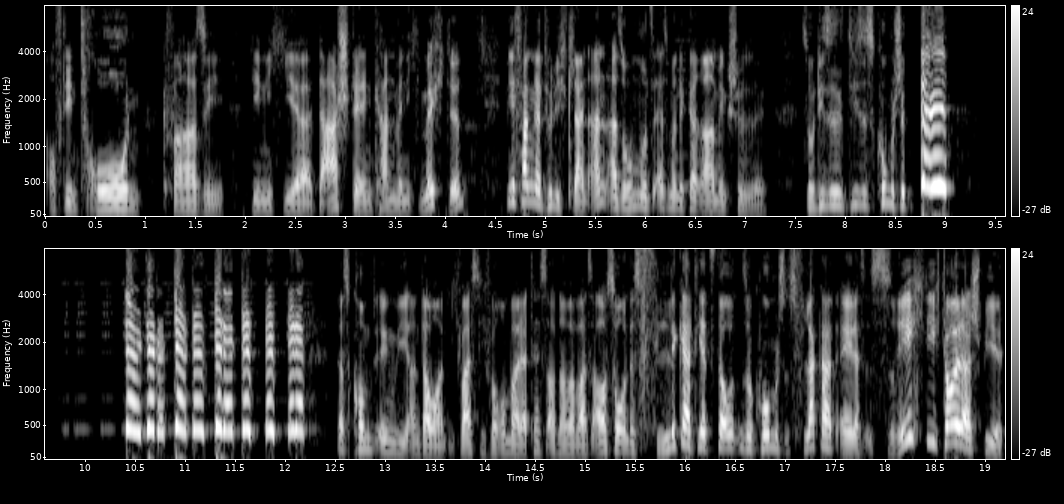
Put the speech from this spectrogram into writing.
Auf den Thron quasi, den ich hier darstellen kann, wenn ich möchte. Wir fangen natürlich klein an, also holen wir uns erstmal eine Keramikschüssel. So, diese, dieses komische das kommt irgendwie andauernd. Ich weiß nicht warum, bei der Testaufnahme war es auch so. Und es flickert jetzt da unten so komisch, es flackert. Ey, das ist richtig toll, das Spiel.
